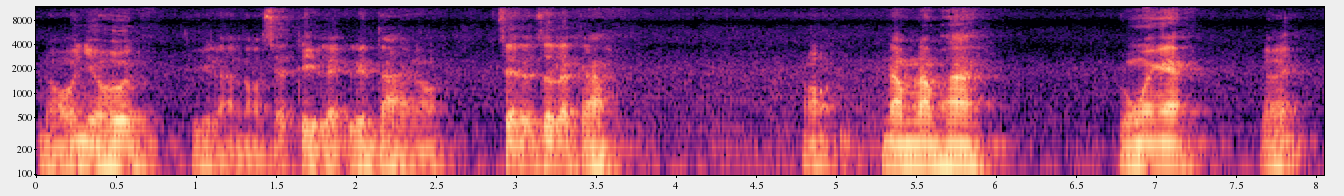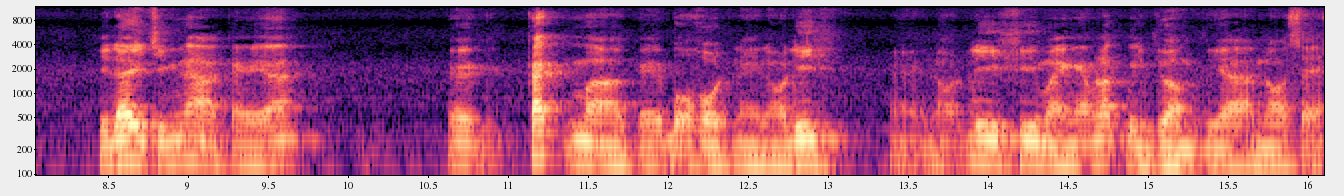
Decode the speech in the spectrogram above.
nó nhiều hơn thì là nó sẽ tỷ lệ lên tài nó sẽ rất là cao. Đó, 552 đúng không anh em? Đấy thì đây chính là cái, ờ, cái cách mà cái bộ hột này nó đi. Đấy, nó đi khi mà anh em lắc bình thường thì ờ, nó sẽ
